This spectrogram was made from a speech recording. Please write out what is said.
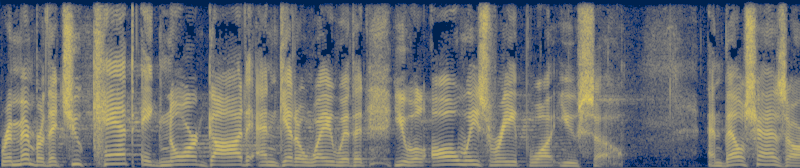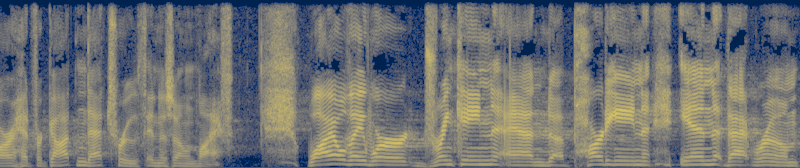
Remember that you can't ignore God and get away with it. You will always reap what you sow. And Belshazzar had forgotten that truth in his own life. While they were drinking and uh, partying in that room,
